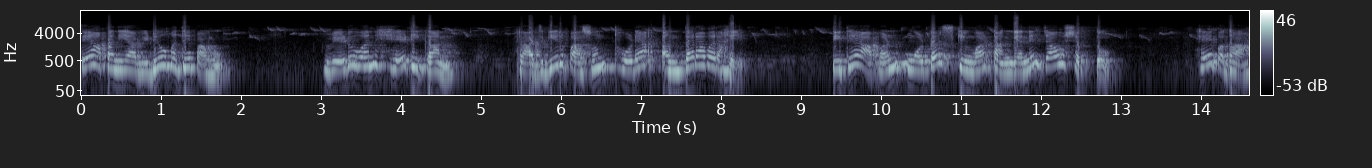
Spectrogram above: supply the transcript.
ते आपण या व्हिडिओमध्ये पाहू. वेडुवन हे ठिकाण राजगीरपासून थोड्या अंतरावर आहे. तिथे आपण मोटर्स किंवा टांग्याने जाऊ शकतो. हे बघा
